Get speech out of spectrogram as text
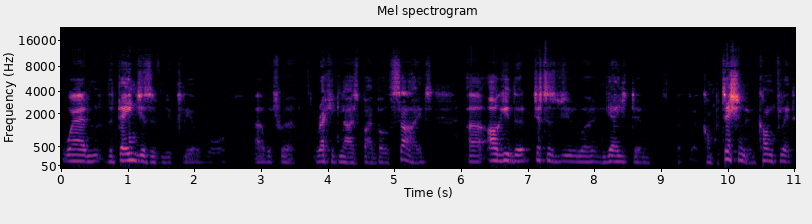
when the dangers of nuclear war, uh, which were recognized by both sides, uh, argued that just as you were engaged in competition and conflict,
